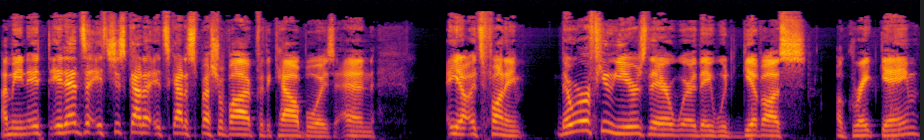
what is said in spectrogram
I mean, it, it ends it's just got a it's got a special vibe for the Cowboys. And you know, it's funny. There were a few years there where they would give us a great game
